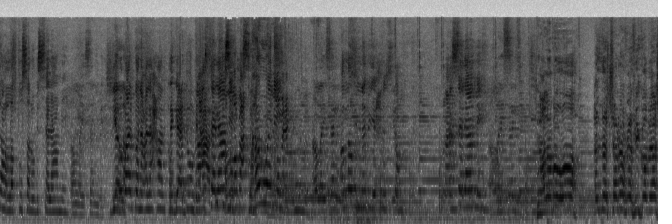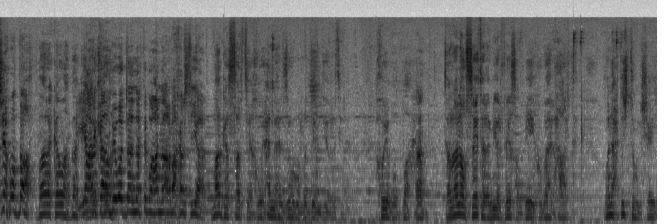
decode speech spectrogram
شاء الله بتوصلوا بالسلامة. الله يسلمك. ديروا بالكم على حالكم. تقعدون مع بالعافية. السلامة. الله معكم. هوني الله يسلمك. الله والنبي يحرسكم مع السلامة. الله يسلمك. يعلم الله ان تشرفنا فيكم يا شيخ وضاح. بارك الله بك يعني بارك كان الله. بودنا إنك تبقوا عنا أربع خمس أيام. ما قصرت يا أخوي حنا هلزوم نرد مديرتنا أخوي وضاح ها. ترى أنا وصيت الأمير فيصل بيك وباهل حارتك وأنا احتجت من شيء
